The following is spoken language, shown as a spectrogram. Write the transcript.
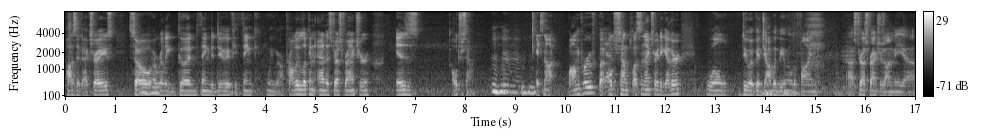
positive X-rays. So a really good thing to do if you think we are probably looking at a stress fracture is ultrasound. It's not bomb proof, but ultrasound plus an X-ray together will do a good job with being able to find uh, stress fractures on the uh,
